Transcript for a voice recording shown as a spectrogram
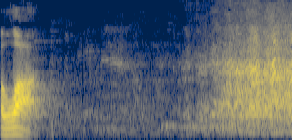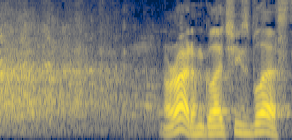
a lot. All right, I'm glad she's blessed.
